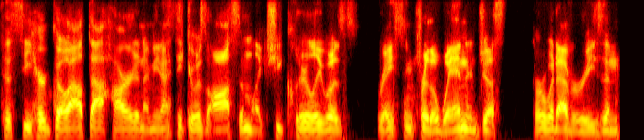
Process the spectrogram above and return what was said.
to see her go out that hard. And I mean, I think it was awesome. Like she clearly was racing for the win and just for whatever reason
